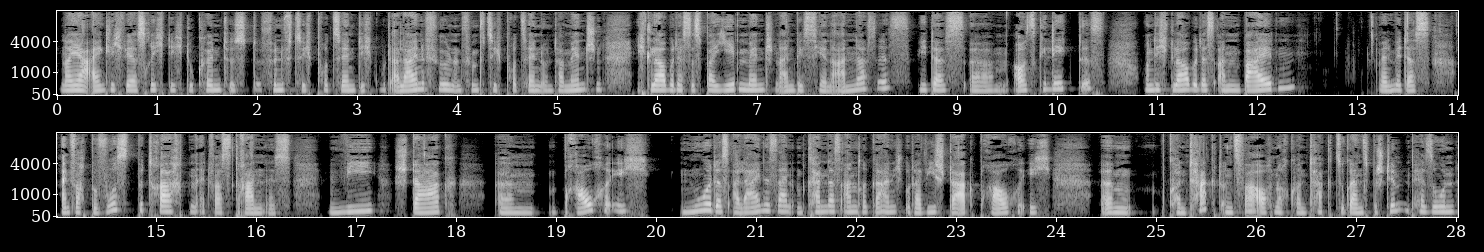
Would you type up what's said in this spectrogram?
naja, eigentlich wäre es richtig, du könntest 50 Prozent dich gut alleine fühlen und 50 Prozent unter Menschen. Ich glaube, dass es bei jedem Menschen ein bisschen anders ist, wie das ähm, ausgelegt ist. Und ich glaube, dass an beiden wenn wir das einfach bewusst betrachten, etwas dran ist. Wie stark ähm, brauche ich nur das Alleine sein und kann das andere gar nicht oder wie stark brauche ich ähm, Kontakt und zwar auch noch Kontakt zu ganz bestimmten Personen,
